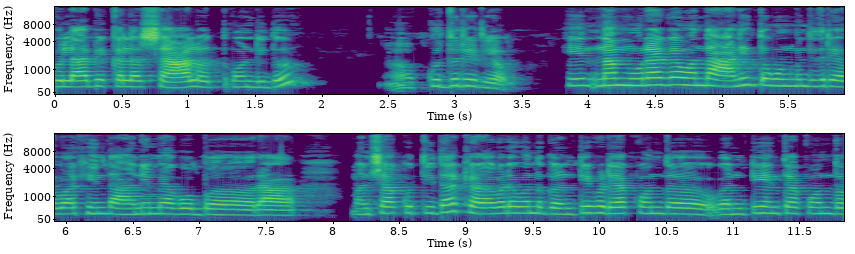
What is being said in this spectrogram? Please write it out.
ಗುಲಾಬಿ ಕಲರ್ ಶಾಲ್ ಹೊತ್ಕೊಂಡಿದ್ದು ಕುದುರೆ ರೀ ಅವು. ಹಿಂದೆ ನಮ್ಮ ಊರಾಗ ಒಂದು ಆನೆ ತೊಗೊಂಡು ಬಂದಿದ್ರಿ, ಅವಾಗ ಹಿಂದೆ ಆನೆ ಮ್ಯಾಗ ಒಬ್ಬ ರಾ ಮನುಷ್ಯ ಕೂತಿದ್ದ, ಕೆಳಗಡೆ ಒಂದು ಗಂಟಿ ಹೊಡಿಯಕ್ಕೊಂದು ಗಂಟಿ ಅಂತ ಒಂದು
